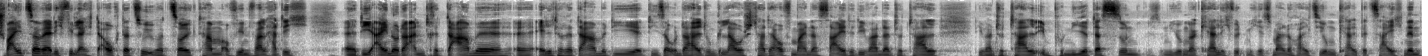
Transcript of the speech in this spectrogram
Schweizer werde ich vielleicht auch dazu überzeugt haben. Auf jeden Fall hatte ich äh, die ein oder andere Dame, äh, ältere Dame, die dieser Unterhaltung gelauscht hatte, auf meiner Seite. Die waren dann total, die waren total imponiert, dass so ein, so ein junger Kerl, ich würde mich jetzt mal noch als jungen Kerl bezeichnen,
